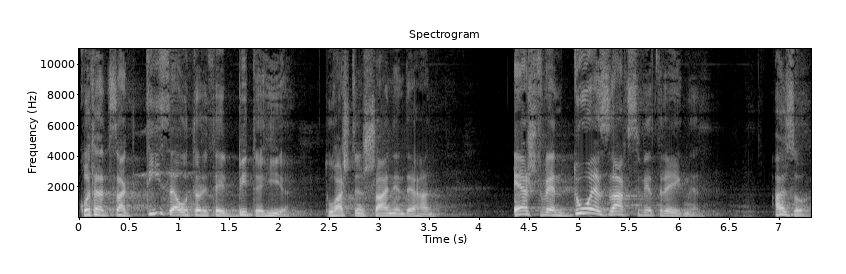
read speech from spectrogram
Gott hat gesagt, diese Autorität bitte hier, du hast den Schein in der Hand. Erst wenn du es sagst, wird regnen. Also,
